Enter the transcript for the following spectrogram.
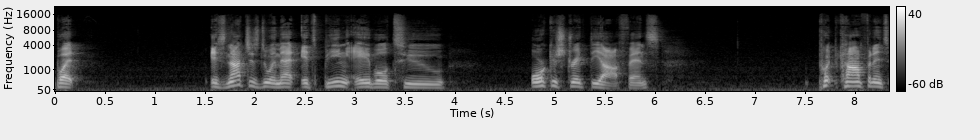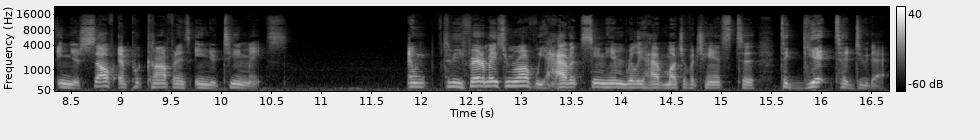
but it's not just doing that. It's being able to orchestrate the offense, put confidence in yourself and put confidence in your teammates. And to be fair to Mason Rudolph, we haven't seen him really have much of a chance to to get to do that.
